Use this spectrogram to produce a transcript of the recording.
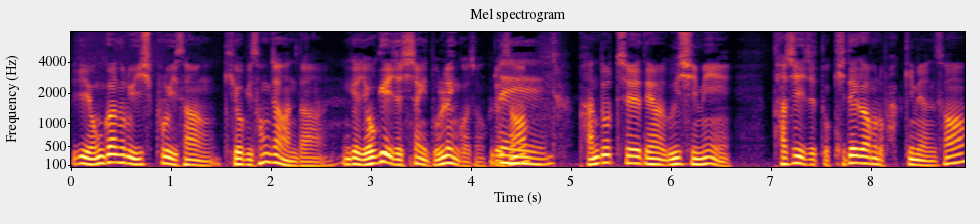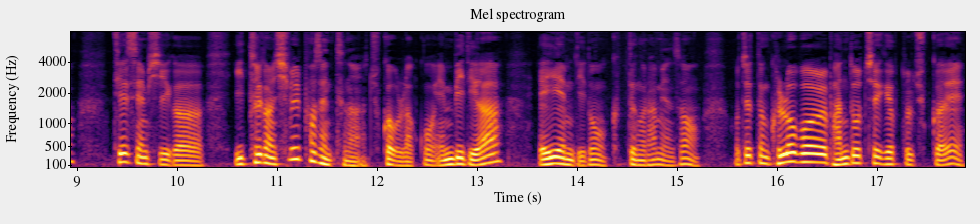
이게 연간으로 20% 이상 기업이 성장한다. 그러니까 여기에 이제 시장이 놀란 거죠. 그래서 네. 반도체에 대한 의심이 다시 이제 또 기대감으로 바뀌면서 TSMC가 이틀간 11%나 주가 올랐고 엔비디아, AMD도 급등을 하면서 어쨌든 글로벌 반도체 기업들 주가에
